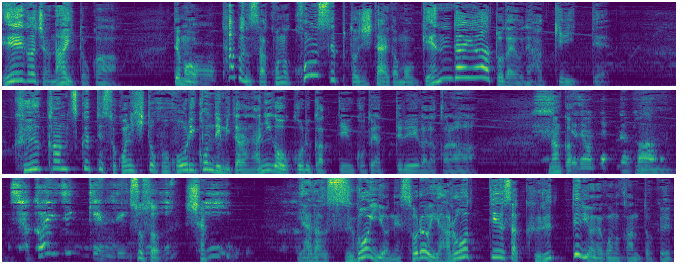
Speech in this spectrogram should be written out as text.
映画じゃないとか。でうんも、多分さ、このコンセプト自体がもう現代アートだよね、はっきり言って。空間作ってそこに人放り込んでみたら何が起こるかっていうことやってる映画だから。なんかなんか、うん社会実験でいい？そうそうい社いいのいや、だからすごいよね。それをやろうっていうさ、狂ってるよね、この監督。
